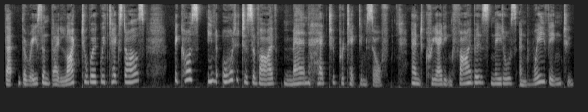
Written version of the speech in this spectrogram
That the reason they like to work with textiles because in order to survive, man had to protect himself, and creating fibres, needles, and weaving to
